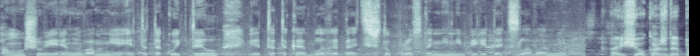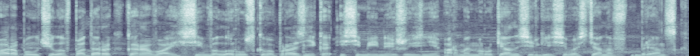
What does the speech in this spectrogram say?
а муж уверен во мне. Это такой тыл, это такая благодать, что просто не, не передать словами. А еще каждая пара получила в подарок каравай – символ русского праздника и семейной жизни. Армен Марукян и Сергей Севастьянов, Брянск.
